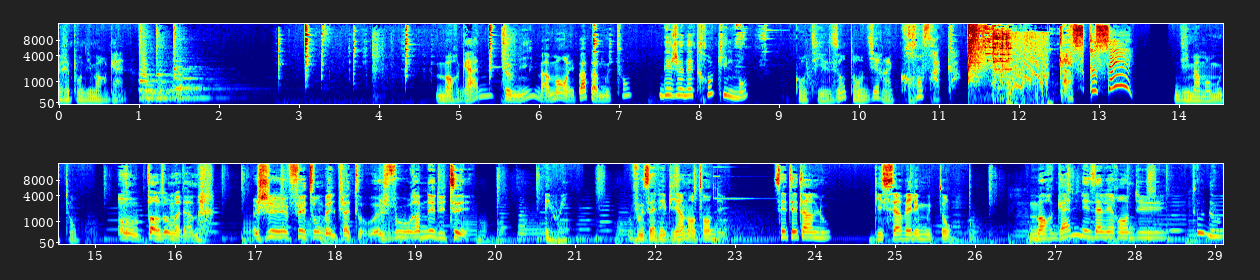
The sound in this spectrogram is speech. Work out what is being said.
Répondit Morgane. Morgane, Tommy, Maman et Papa Mouton déjeunaient tranquillement quand ils entendirent un grand fracas, Qu'est-ce que c'est? dit Maman Mouton. Oh, pardon, madame. J'ai fait tomber le plateau. Je vous ramenais du thé. Eh oui, vous avez bien entendu. C'était un loup qui servait les moutons. Morgane les avait rendus tout doux,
